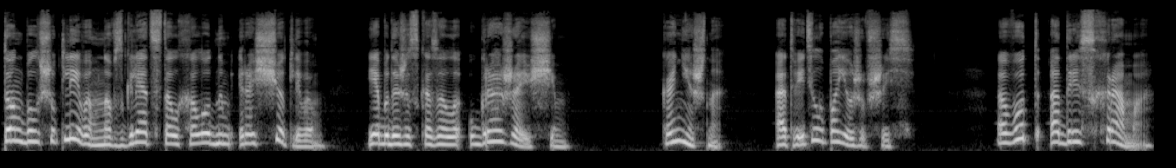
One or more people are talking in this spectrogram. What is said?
Тон был шутливым, но взгляд стал холодным и расчетливым — я бы даже сказала, угрожающим. «Конечно», — ответила, поежившись. «Вот адрес храма».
